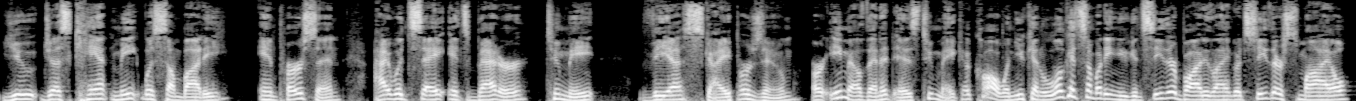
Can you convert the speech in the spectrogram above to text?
you just can't meet with somebody in person, I would say it's better to meet via Skype or Zoom or email than it is to make a call. When you can look at somebody and you can see their body language, see their smile,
